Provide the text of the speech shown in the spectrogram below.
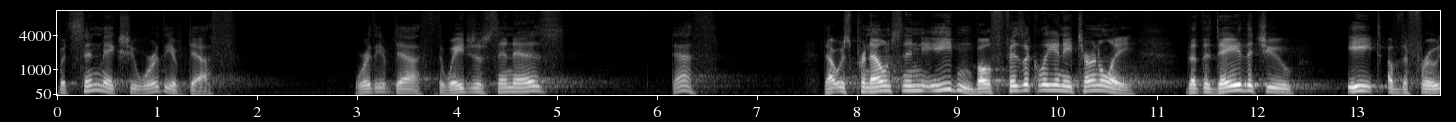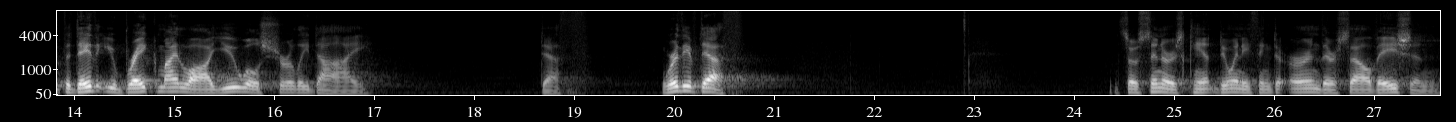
But sin makes you worthy of death. Worthy of death. The wages of sin is death. That was pronounced in Eden, both physically and eternally, that the day that you eat of the fruit, the day that you break my law, you will surely die. Death. Worthy of death. So sinners can't do anything to earn their salvation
